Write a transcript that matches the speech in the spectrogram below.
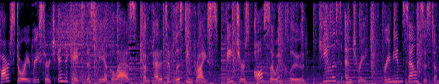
Car Story research indicates this vehicle as competitive listing price. Features also include keyless entry, premium sound system,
